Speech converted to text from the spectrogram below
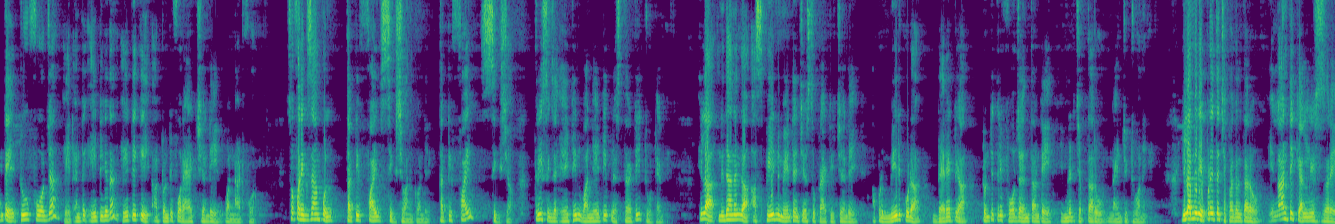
అంటే టూ ఫోర్ జా? ఎయిట్ అంటే ఎయిటీ కదా? ఎయిటీకి ఆ ట్వంటీ ఫోర్ యాడ్ చేయండి. One nought four so for example thirty five six జా అనుకోండి. థర్టీ ఫైవ్ సిక్స్ జా. త్రీ సిక్స్ జా eighteen one eighty plus thirty two ten ఇలా నిదానంగా ఆ స్పీడ్ని మెయింటైన్ చేస్తూ ప్రాక్టీస్ చేయండి. అప్పుడు మీరు కూడా డైరెక్ట్గా ట్వంటీ త్రీ ఫోర్ జా ఎంత అంటే ఇమ్మీడియట్ చెప్తారు నైంటీ టూ అని. ఇలా మీరు ఎప్పుడైతే చెప్పగలుగుతారో ఎలాంటి క్యాలిక్యులేషన్ సరే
